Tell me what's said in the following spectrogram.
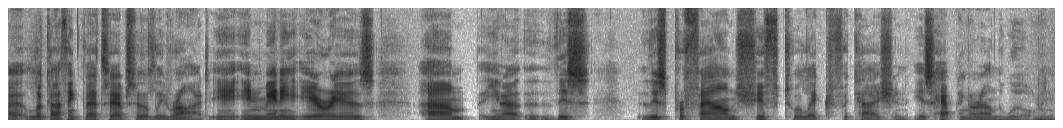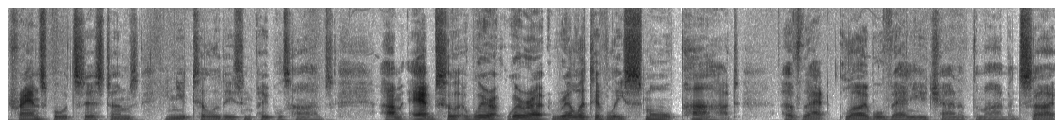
Uh, look, I think that's absolutely right. In, in many areas, um, you know, this this profound shift to electrification is happening around the world mm. in transport systems, in utilities, in people's homes. Um, absolutely, we're we're a relatively small part of that global value chain at the moment. So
